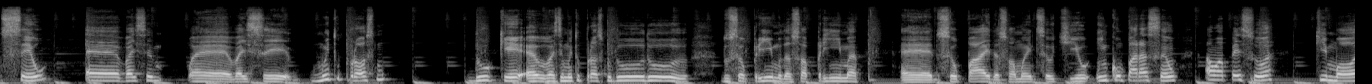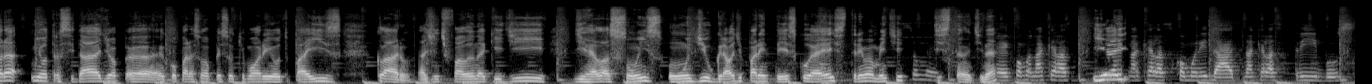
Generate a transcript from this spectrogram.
seu é, vai, ser, é, vai ser muito próximo do que. É, vai ser muito próximo do, do, do seu primo, da sua prima, é, do seu pai, da sua mãe, do seu tio, em comparação a uma pessoa que mora em outra cidade, uh, em comparação a uma pessoa que mora em outro país. Claro, a gente falando aqui de, de relações onde o grau de parentesco é extremamente distante, né? É como naquelas, aí... naquelas comunidades, naquelas tribos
